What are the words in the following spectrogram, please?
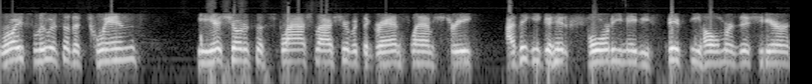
Royce Lewis of the Twins he showed us a splash last year with the Grand Slam streak. I think he could hit 40, maybe 50 homers this year,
